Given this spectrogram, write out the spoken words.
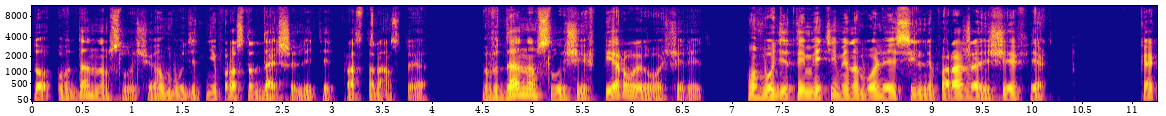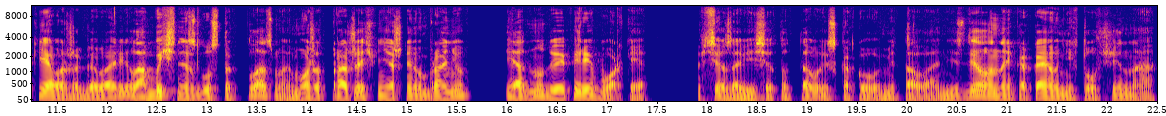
то в данном случае он будет не просто дальше лететь в пространстве. В данном случае, в первую очередь, он будет иметь именно более сильный поражающий эффект. Как я уже говорил, обычный сгусток плазмы может прожечь внешнюю броню и одну-две переборки. Все зависит от того, из какого металла они сделаны и какая у них толщина.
